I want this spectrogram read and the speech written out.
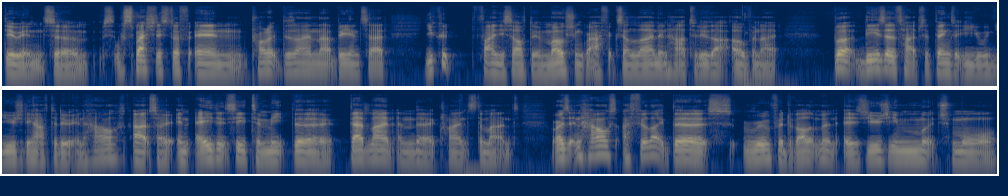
doing some specialist stuff in product design. That being said, you could find yourself doing motion graphics and learning how to do that overnight. But these are the types of things that you would usually have to do in house, uh, sorry, in agency to meet the deadline and the client's demands. Whereas in house, I feel like the room for development is usually much more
